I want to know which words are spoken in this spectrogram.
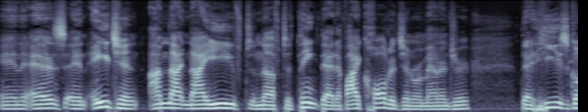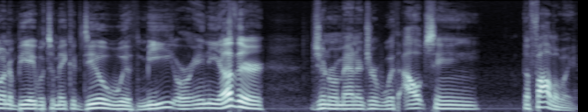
And as an agent, I'm not naive enough to think that if I called a general manager, that he's going to be able to make a deal with me or any other general manager without saying the following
